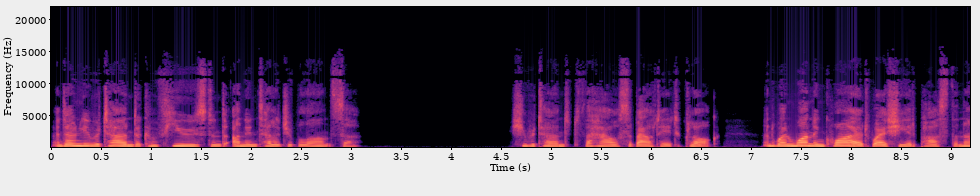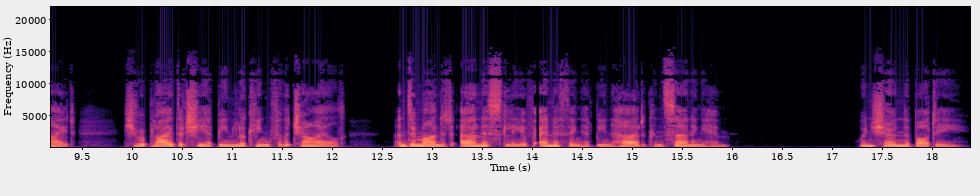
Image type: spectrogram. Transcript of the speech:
and only returned a confused and unintelligible answer. She returned to the house about eight o'clock, and when one inquired where she had passed the night, she replied that she had been looking for the child, and demanded earnestly if anything had been heard concerning him. When shown the body,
